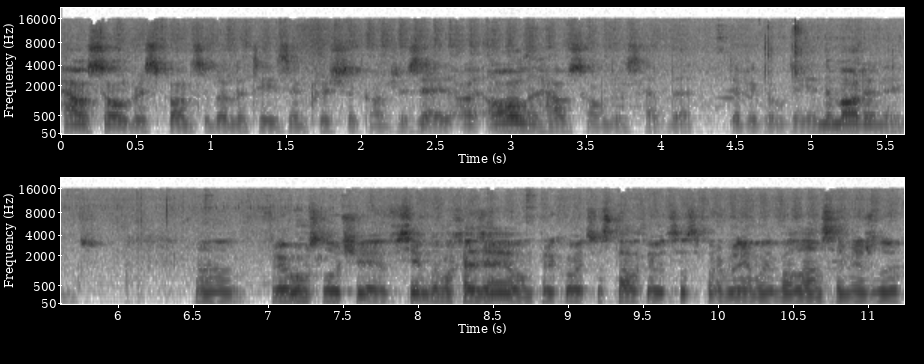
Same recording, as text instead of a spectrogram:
household responsibilities and Krishna consciousness. Uh, All the householders have that difficulty in the modern age. А, В любом случае, всем домохозяевам приходится сталкиваться с проблемой баланса между,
